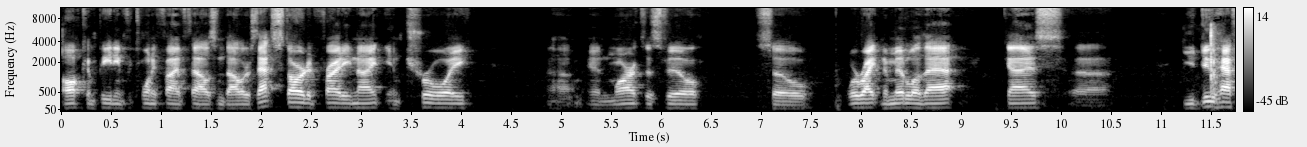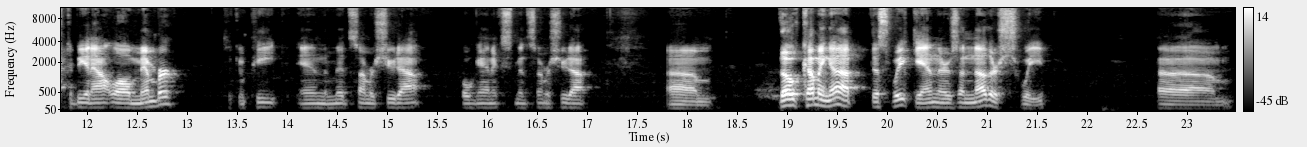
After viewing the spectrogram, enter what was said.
all competing for $25,000. That started Friday night in Troy um, and Marthasville. So we're right in the middle of that, guys. Uh, you do have to be an outlaw member to compete in the midsummer shootout, Holganix midsummer shootout. Um, though coming up this weekend, there's another sweep. Um,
